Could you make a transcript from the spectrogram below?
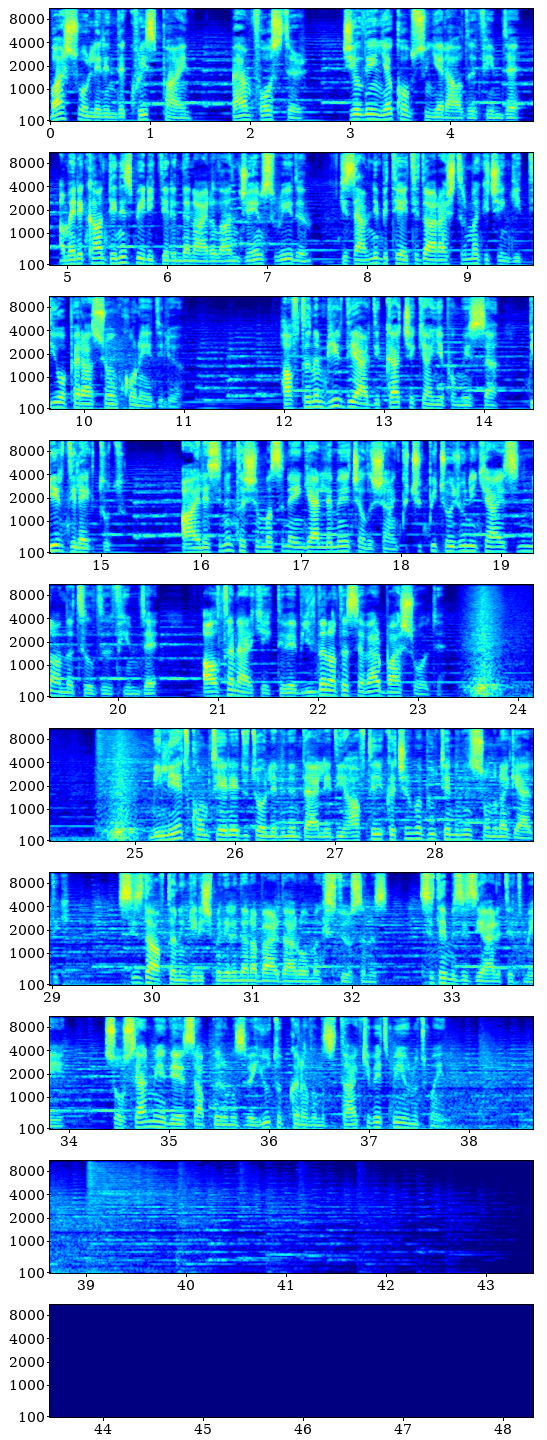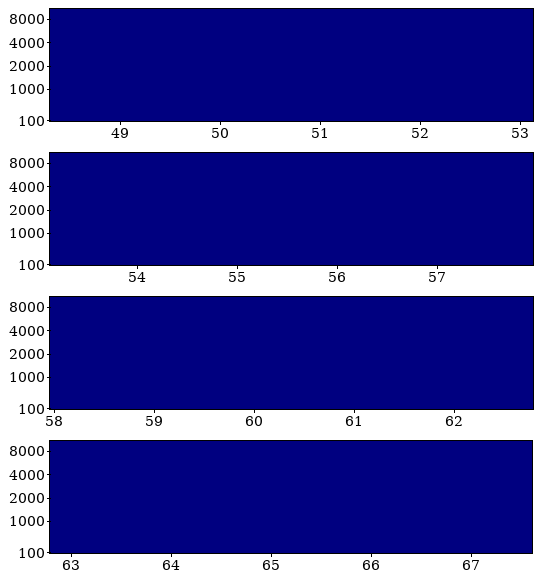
Başrollerinde Chris Pine, Ben Foster, Gillian Jacobs'un yer aldığı filmde Amerikan deniz birliklerinden ayrılan James Reed'in gizemli bir tehdidi araştırmak için gittiği operasyon konu ediliyor. Haftanın bir diğer dikkat çeken yapımı ise Bir Dilek Tut. Ailesinin taşınmasını engellemeye çalışan küçük bir çocuğun hikayesinin anlatıldığı filmde Altan Erkekli ve Vildan Atasever başrolde. Milliyet.com.tr editörlerinin derlediği haftayı kaçırma bülteninin sonuna geldik. Siz de haftanın gelişmelerinden haberdar olmak istiyorsanız sitemizi ziyaret etmeyi, sosyal medya hesaplarımız ve YouTube kanalımızı takip etmeyi unutmayın.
